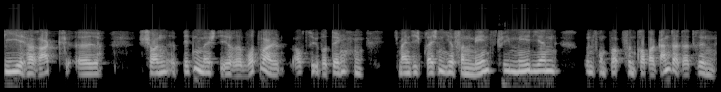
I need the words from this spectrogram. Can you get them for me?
Sie, Herr Rack, äh, schon bitten möchte, Ihre Wortwahl auch zu überdenken. Ich meine, Sie sprechen hier von Mainstream-Medien und von, von, Propaganda da drin.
